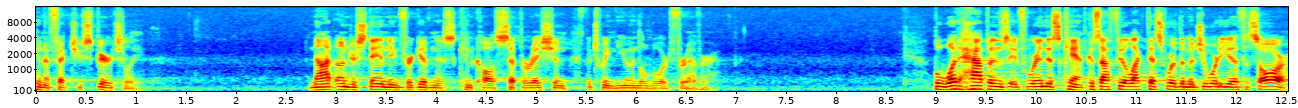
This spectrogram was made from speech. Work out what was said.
can affect you spiritually. Not understanding forgiveness can cause separation between you and the Lord forever. But what happens if we're in this camp? Because I feel like that's where the majority of us are.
